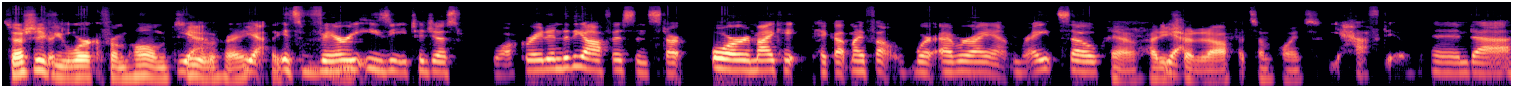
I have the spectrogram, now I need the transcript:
especially if you work from home too yeah, right yeah. Like, it's very easy to just walk right into the office and start, or in my case, pick up my phone wherever I am, right? So yeah how do you yeah. shut it off at some points you have to, and uh,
